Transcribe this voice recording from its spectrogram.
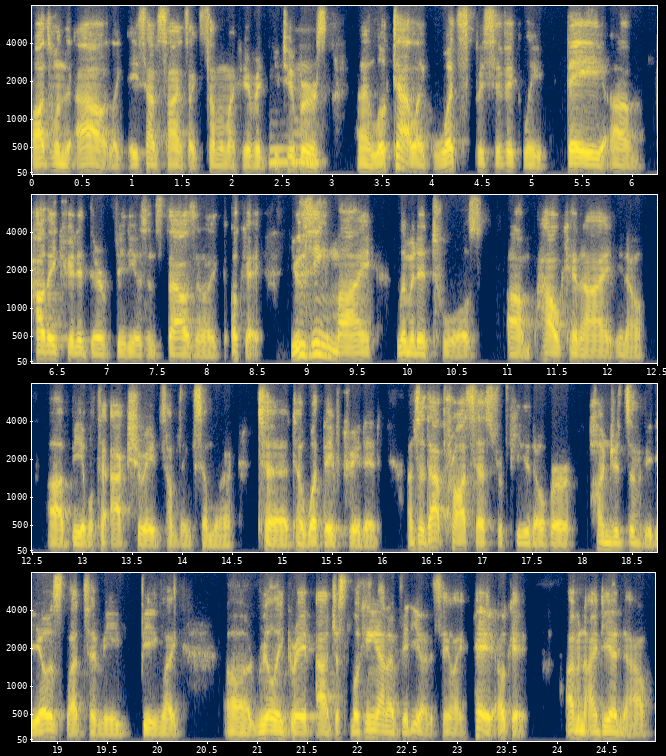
Odds Ones Out, like ASAP Science, like some of my favorite YouTubers. And I looked at like what specifically they, um, how they created their videos and styles. And like, okay, using my limited tools, um, how can I, you know, uh, be able to actuate something similar to, to what they've created. And so that process repeated over hundreds of videos led to me being like, uh, really great at just looking at a video and saying like, hey, okay, I have an idea now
